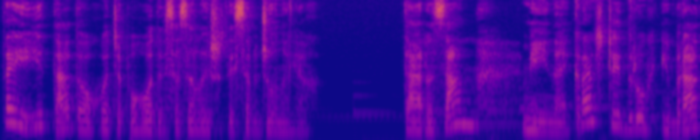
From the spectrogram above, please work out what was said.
та її тато охоче погодився залишитися в джунглях. Тарзан, мій найкращий друг і брат,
